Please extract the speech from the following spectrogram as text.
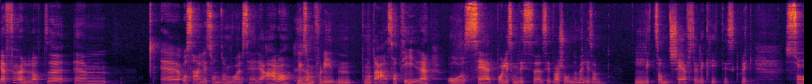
Jeg føler at eh, Eh, og særlig sånn som vår serie er, da, liksom, fordi den på en måte er satire og ser på liksom, disse situasjonene med sånn, litt sånn skjevt eller kritisk blikk. Så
